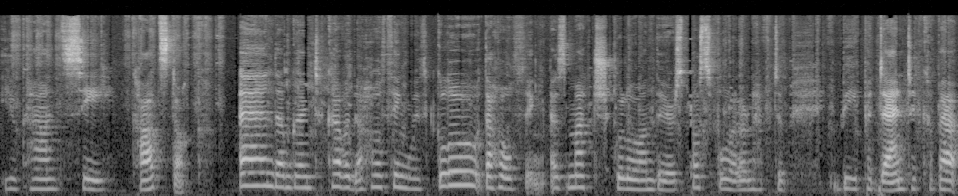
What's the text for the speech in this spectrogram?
you can't see cardstock and I'm going to cover the whole thing with glue, the whole thing, as much glue on there as possible. I don't have to be pedantic about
